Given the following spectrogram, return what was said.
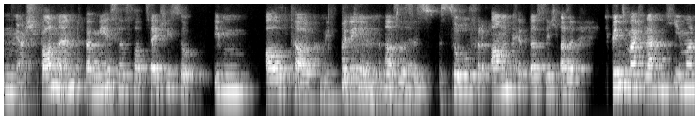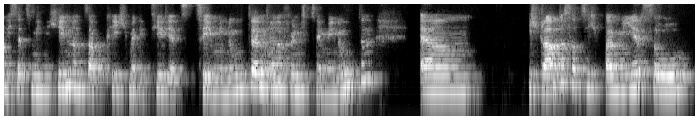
ja, spannend. Bei mir ist das tatsächlich so im Alltag mit drin. Okay, also es ist so verankert, dass ich, also ich bin zum Beispiel auch nicht jemand, ich setze mich nicht hin und sage, okay, ich meditiere jetzt 10 Minuten ja. oder 15 Minuten. Ähm, ich glaube, das hat sich bei mir so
